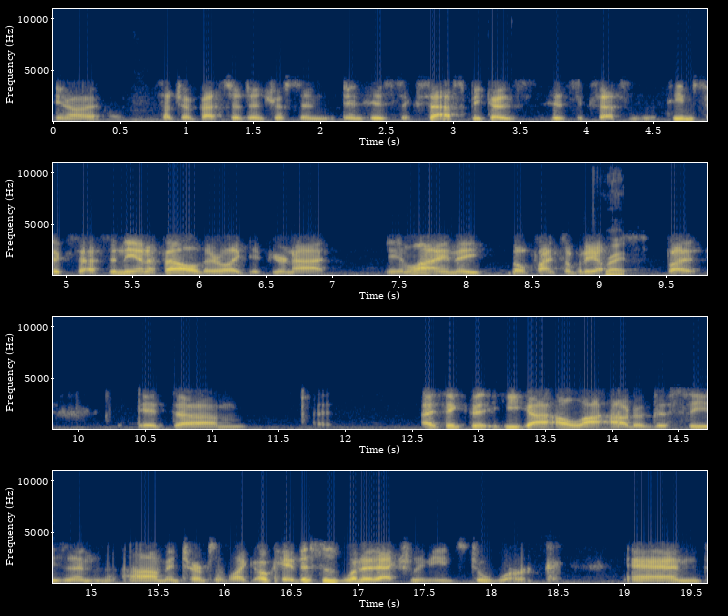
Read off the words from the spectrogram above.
you know such a vested interest in in his success because his success is the team's success. In the NFL, they're like if you're not in line, they they'll find somebody else. Right. But it um, I think that he got a lot out of this season um, in terms of like, okay, this is what it actually means to work. And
